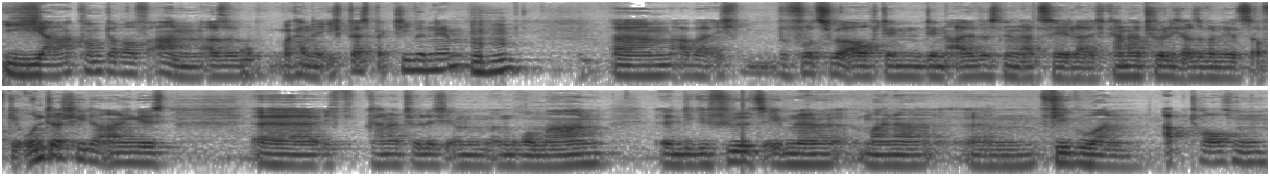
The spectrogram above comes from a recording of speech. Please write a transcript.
Ja, kommt darauf an. Also man kann eine Ich-Perspektive nehmen. Mhm. Ähm, aber ich bevorzuge auch den, den allwissenden Erzähler. Ich kann natürlich, also wenn du jetzt auf die Unterschiede eingehst, äh, ich kann natürlich im, im Roman in die Gefühlsebene meiner ähm, Figuren abtauchen,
